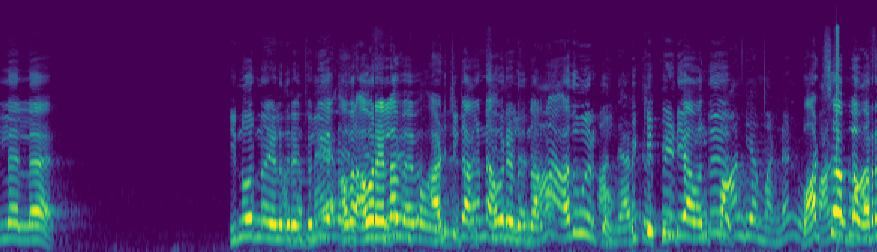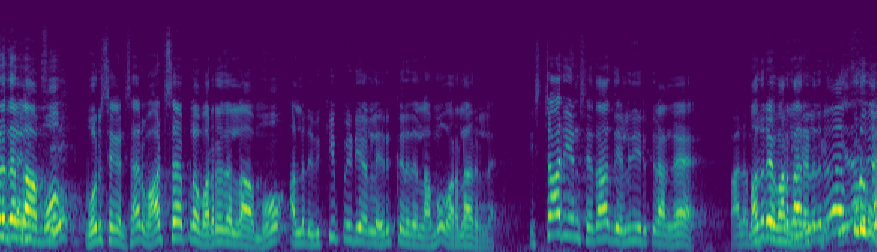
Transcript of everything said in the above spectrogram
இல்ல இல்ல இன்னொரு நான் எழுதுறேன்னு சொல்லி அவர் அவர் எல்லாம் அடிச்சிட்டாங்கன்னு அவர் எழுதினாருன்னா அதுவும் இருக்கும் விக்கிபீடியா வந்து வாட்ஸ்அப்ல கழிச்சு ஒரு செகண்ட் சார் வாட்ஸ்அப்ல வர்றதெல்லாமோ அல்லது விக்கிபீடியால இருக்கிறது எல்லாமோ வரலாறு இல்ல ஹிஸ்டாரியன்ஸ் ஏதாவது எழுதி இருக்கிறாங்க பல மதுரை வரலாறு. எழுதுனா கொடுங்க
